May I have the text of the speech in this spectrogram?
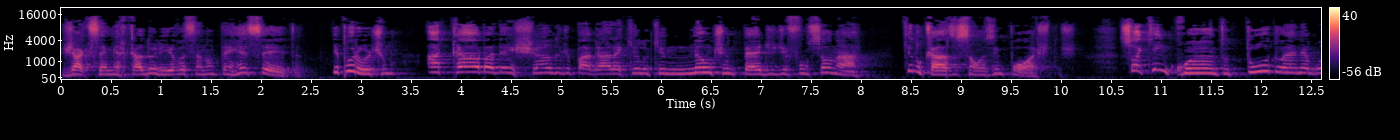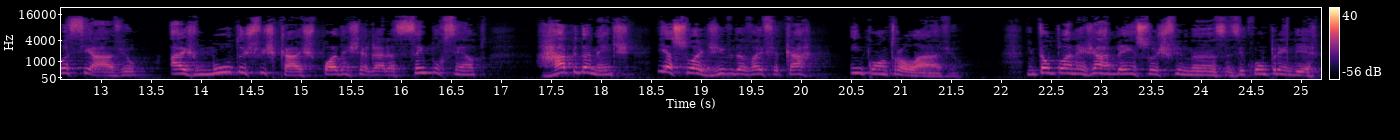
já que sem mercadoria você não tem receita. E por último, acaba deixando de pagar aquilo que não te impede de funcionar, que no caso são os impostos. Só que enquanto tudo é negociável, as multas fiscais podem chegar a 100% rapidamente e a sua dívida vai ficar incontrolável. Então, planejar bem suas finanças e compreender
